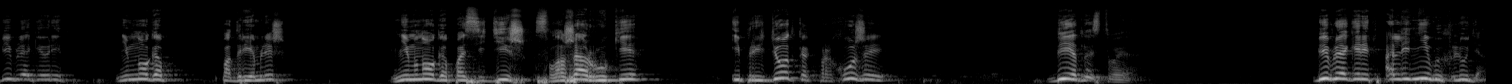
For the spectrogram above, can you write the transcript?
Библия говорит, немного подремлешь, немного посидишь, сложа руки, и придет, как прохожий, бедность твоя. Библия говорит о ленивых людях.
